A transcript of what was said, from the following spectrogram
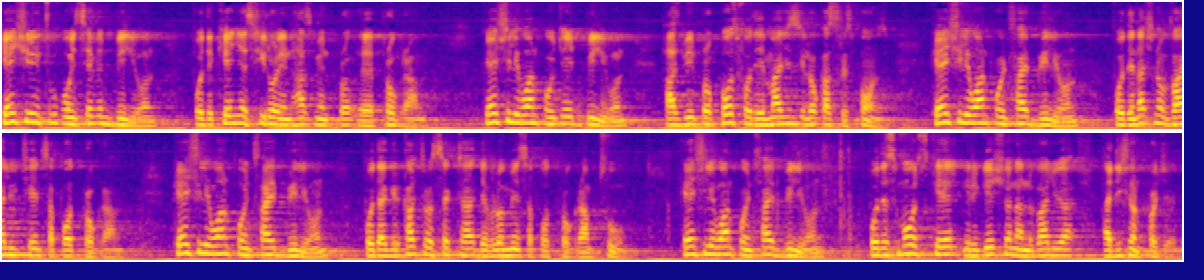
shilling 2.7 billion for the Kenya Cereal Enhancement Pro- uh, Program. shilling 1.8 billion has been proposed for the Emergency Locust Response. shilling 1.5 billion for the National Value Chain Support Program. shilling 1.5 billion for the Agricultural Sector Development Support Program 2. shilling 1.5 billion for the Small Scale Irrigation and Value Addition Project.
